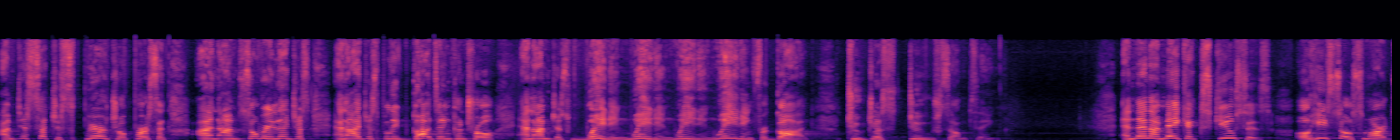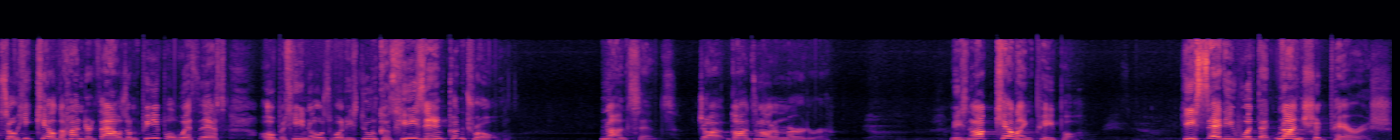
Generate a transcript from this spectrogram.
I'm just such a spiritual person, and I'm so religious, and I just believe God's in control, and I'm just waiting, waiting, waiting, waiting for God to just do something. And then I make excuses. Oh, he's so smart, so he killed 100,000 people with this. Oh, but he knows what he's doing because he's in control. Nonsense. God's not a murderer. And he's not killing people. He said he would that none should perish.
